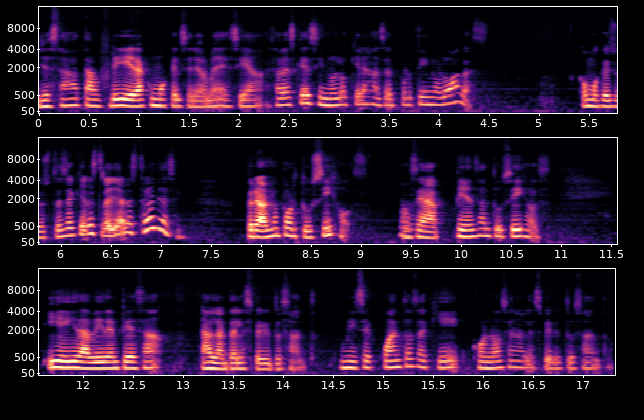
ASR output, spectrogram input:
yo estaba tan fría, era como que el Señor me decía, ¿sabes qué? Si no lo quieres hacer por ti, no lo hagas. Como que si usted se quiere estrellar, estrellase, pero hazlo por tus hijos o sea, piensa en tus hijos. Y David empieza a hablar del Espíritu Santo. Me dice, ¿cuántos aquí conocen al Espíritu Santo?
